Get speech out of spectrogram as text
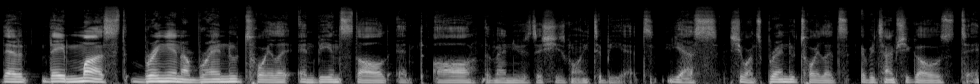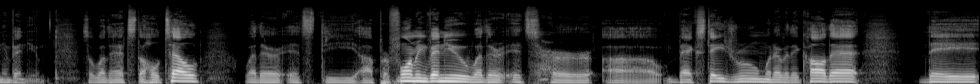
that they must bring in a brand new toilet and be installed at all the venues that she's going to be at. Yes, she wants brand new toilets every time she goes to any venue. So whether it's the hotel whether it's the uh, performing venue, whether it's her uh, backstage room, whatever they call that, they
